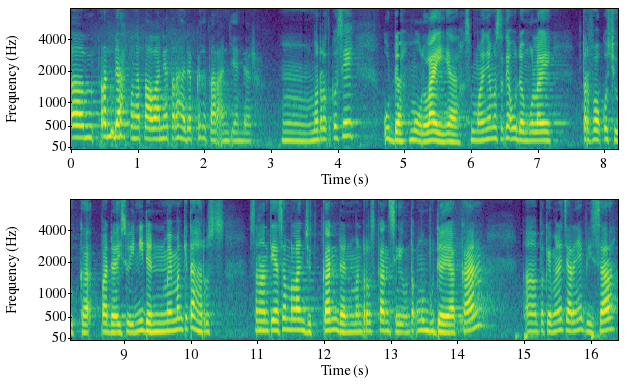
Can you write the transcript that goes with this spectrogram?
em, rendah pengetahuannya terhadap kesetaraan gender? Hmm, menurutku sih udah mulai ya. Semuanya maksudnya udah mulai terfokus juga pada isu ini dan memang kita harus senantiasa melanjutkan dan meneruskan sih untuk membudayakan eh, bagaimana caranya bisa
